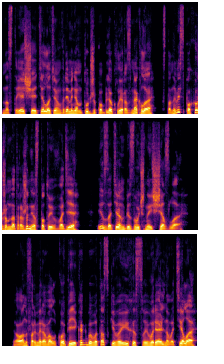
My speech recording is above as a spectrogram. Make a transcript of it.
Настоящее тело тем временем тут же поблекло и размякло, становясь похожим на отражение статуи в воде, и затем беззвучно исчезло. Он формировал копии, как бы вытаскивая их из своего реального тела.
